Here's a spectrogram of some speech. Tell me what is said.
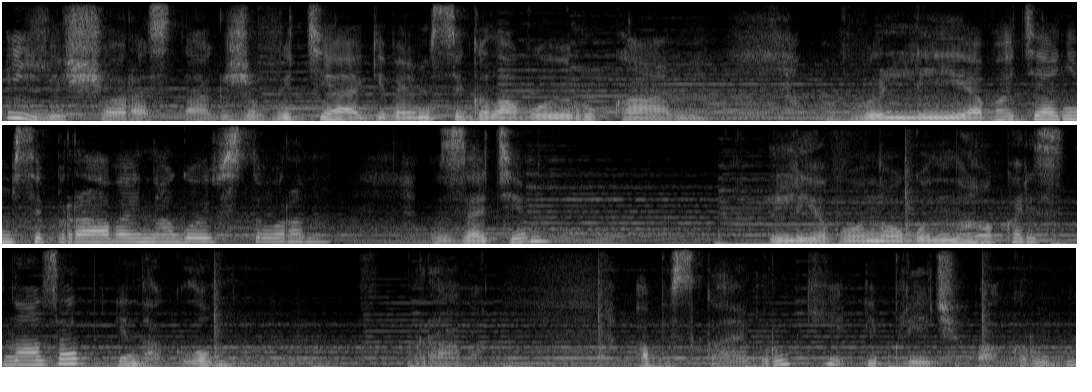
И еще раз также вытягиваемся головой и руками Влево тянемся правой ногой в сторону. Затем левую ногу на крест назад и наклон вправо. Опускаем руки и плечи по кругу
